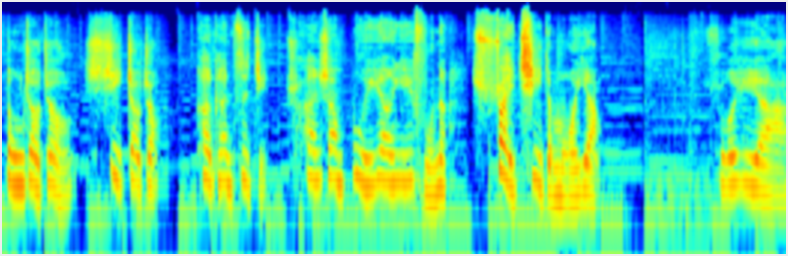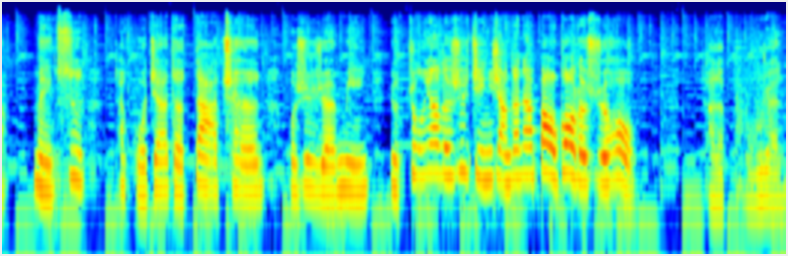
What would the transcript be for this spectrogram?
东照照，西照照，看看自己穿上不一样衣服那帅气的模样。所以啊，每次他国家的大臣或是人民有重要的事情想跟他报告的时候，他的仆人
